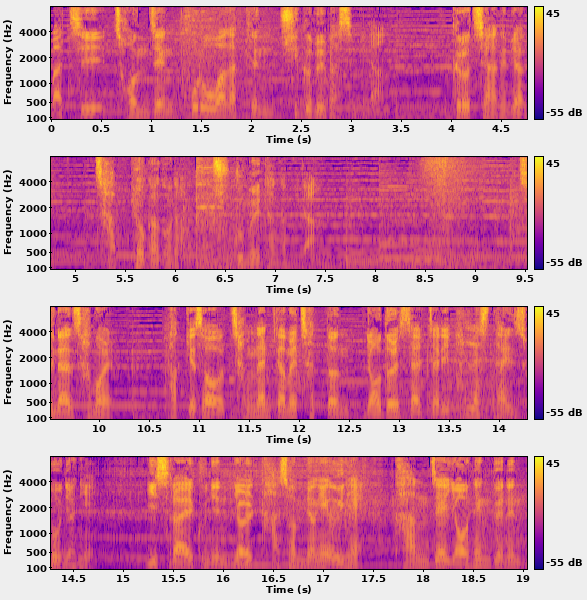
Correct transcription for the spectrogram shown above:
마치 전쟁 포로와 같은 취급을 받습니다. 그렇지 않으면 잡혀가거나 죽음을 당합니다. 지난 3월 밖에서 장난감을 찾던 8살짜리 팔레스타인 소년이 이스라엘 군인 15명에 의해 강제 연행되는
